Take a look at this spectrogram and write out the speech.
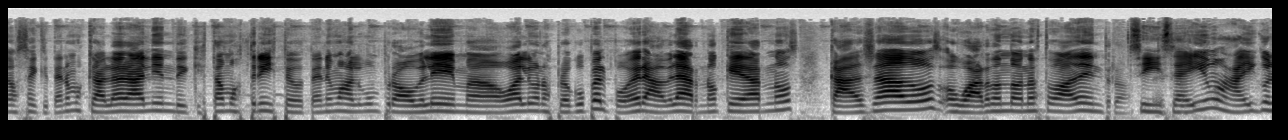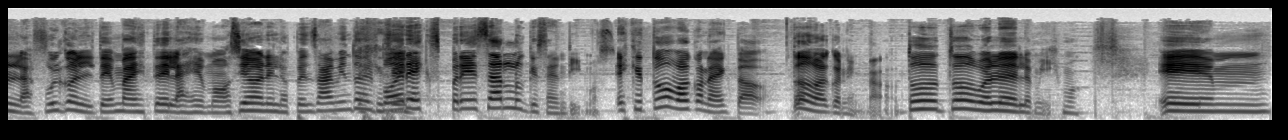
no sé, que tenemos que hablar a alguien de que estamos tristes o tenemos algún problema o algo nos preocupa, el poder hablar, no quedarnos callados o guardándonos todo adentro. Sí, seguimos ahí con la full con el tema este de las emociones, los pensamientos, Es el poder sí. expresar lo que sentimos. Es que todo va conectado. Todo va conectado, todo, todo vuelve de lo mismo. Em,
